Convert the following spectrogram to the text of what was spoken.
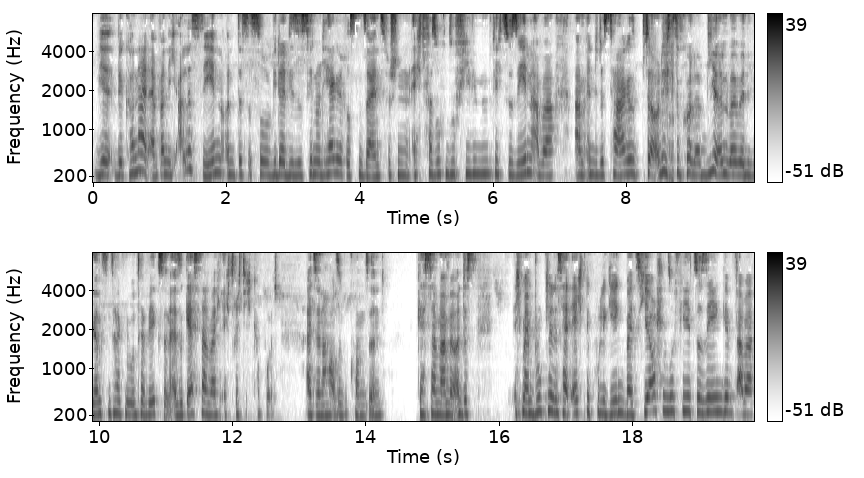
wir, wir können halt einfach nicht alles sehen und das ist so wieder dieses Hin- und Hergerissen sein zwischen echt versuchen, so viel wie möglich zu sehen, aber am Ende des Tages bitte auch nicht zu kollabieren, weil wir den ganzen Tag nur unterwegs sind. Also gestern war ich echt richtig kaputt, als wir nach Hause gekommen sind. Gestern waren wir und das, ich meine, Brooklyn ist halt echt eine coole Gegend, weil es hier auch schon so viel zu sehen gibt, aber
